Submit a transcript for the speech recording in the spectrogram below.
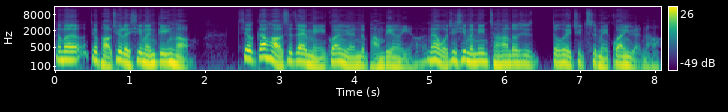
那么就跑去了西门町哈，就刚好是在美官园的旁边而已哈。那我去西门町常常都是都会去吃美官园的哈。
